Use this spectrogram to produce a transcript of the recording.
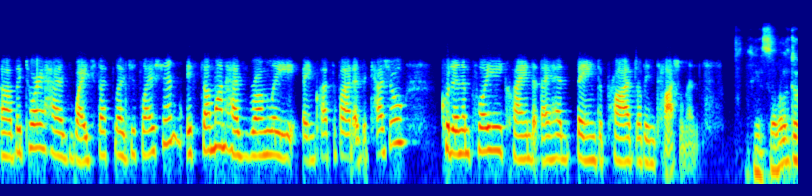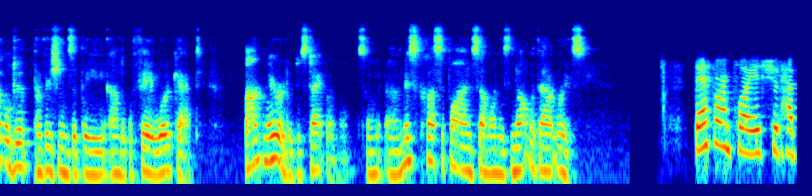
uh, Victoria has wage theft legislation. If someone has wrongly been classified as a casual, could an employee claim that they had been deprived of entitlements? Yeah, so those double dip provisions of the under the Fair Work Act aren't mirrored at a state level. So uh, misclassifying someone is not without risk. Therefore, employers should have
